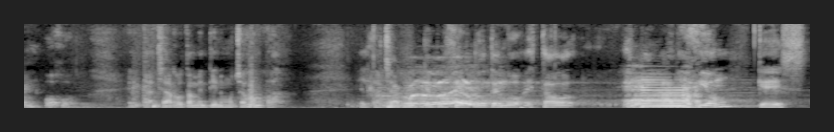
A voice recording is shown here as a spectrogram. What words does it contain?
¿Eh? Ojo, el cacharro también tiene mucha culpa. El cacharro, que por cierto tengo estado en adición, que es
